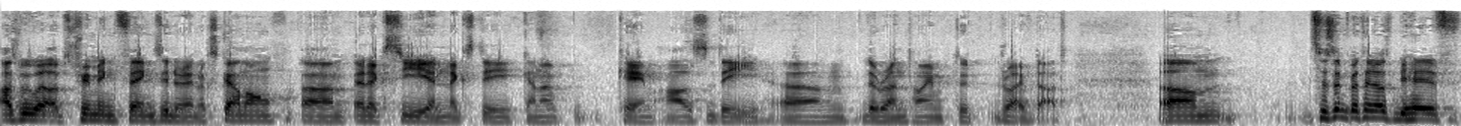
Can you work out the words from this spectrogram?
as we were upstreaming things in the Linux kernel, um, LXC and LXD kind of came as the um, the runtime to drive that. Um, system containers behave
